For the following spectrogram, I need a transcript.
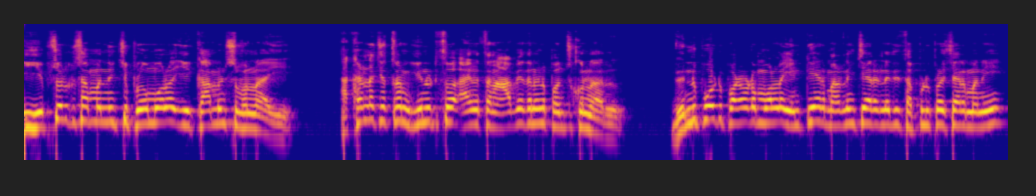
ఈ ఎపిసోడ్కు సంబంధించి ప్రోమోలో ఈ కామెంట్స్ ఉన్నాయి. అఖండ చిత్రం యూనిట్తో ఆయన తన ఆవేదనను పంచుకున్నారు. వెన్నుపోటు పడవడం వల్ల ఎన్టీఆర్ మరణించారనేది తప్పుడు ప్రచారమని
